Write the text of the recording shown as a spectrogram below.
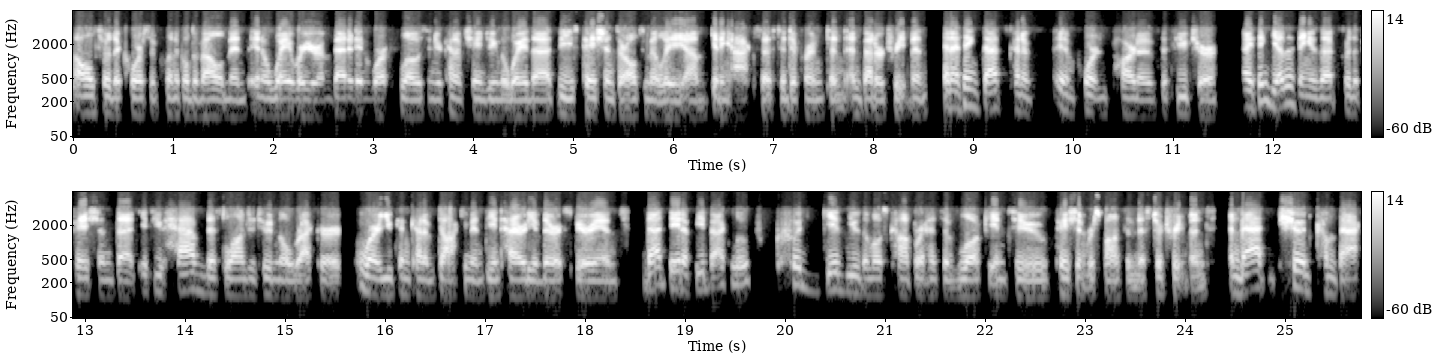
alter the course of clinical development in a way where you're embedded in workflows and you're kind of changing the way that these patients are ultimately um, getting access to different and, and better treatment. And I think that's kind of an important part of the future. I think the other thing is that for the patient, that if you have this longitudinal record where you can kind of document the entirety of their experience, that data feedback loop could give you the most comprehensive look into patient responsiveness to treatment. And that should come back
